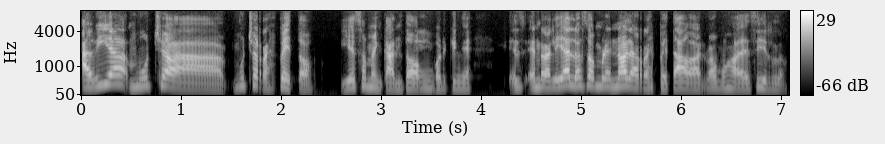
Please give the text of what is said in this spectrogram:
había mucha, mucho respeto y eso me encantó, Sí. porque en realidad los hombres no la respetaban, vamos a decirlo.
